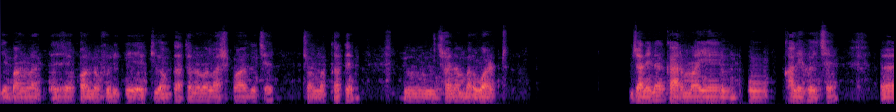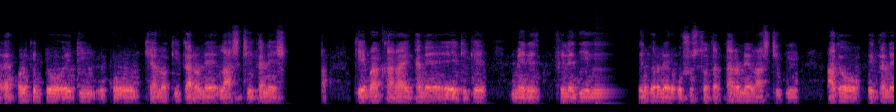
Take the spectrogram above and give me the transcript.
যে বাংলা যে কর্ণফুলীতে একটি অজ্ঞাতনামা লাশ পাওয়া গেছে চন্নক্ষাতে উম, ছয় নম্বর ওয়ার্ড। জানি না কার মায়ের খালি হয়েছে। এখনও কিন্তু এটি কেন কি কারণে লাশটি এখানে কে বা কারা এখানে এটিকে মেরে ফেলে দিয়ে ধরনের অসুস্থতার কারণে লাশটি কি আদৌ এখানে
